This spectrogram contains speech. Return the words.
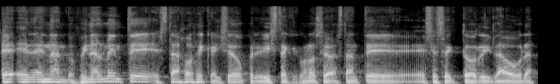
Hernando, finalmente está Jorge Caicedo, periodista que conoce bastante ese sector y la obra.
